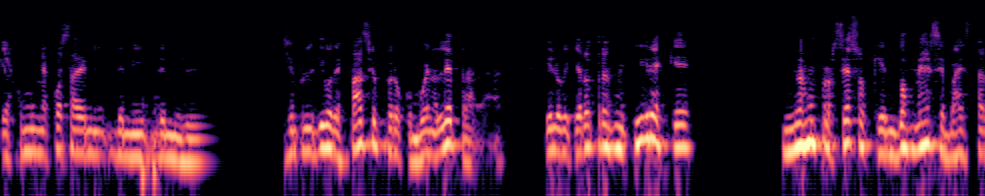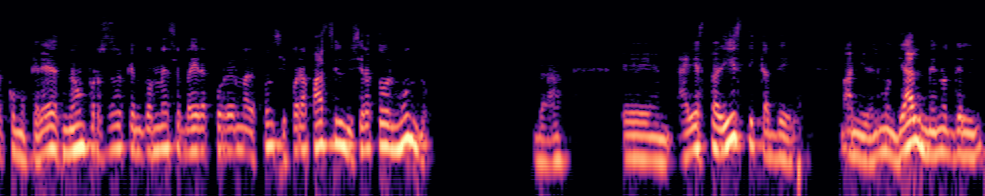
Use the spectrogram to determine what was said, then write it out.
que es como una cosa de mi, de mi, de mi siempre les digo despacio, pero con buena letra. Y lo que quiero transmitir es que no es un proceso que en dos meses vas a estar como querés, no es un proceso que en dos meses vas a ir a correr maratón. Si fuera fácil, lo hiciera todo el mundo. Eh, hay estadísticas de, a nivel mundial, menos del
